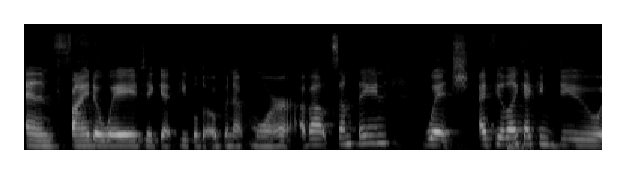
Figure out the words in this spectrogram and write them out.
and find a way to get people to open up more about something which i feel like i can do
